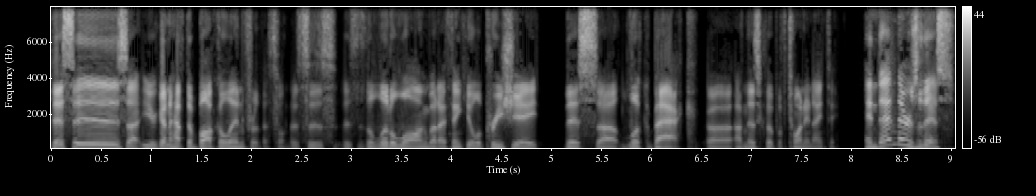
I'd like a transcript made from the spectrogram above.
this is uh, you're going to have to buckle in for this one. This is this is a little long, but I think you'll appreciate this uh, look back uh, on this clip of 2019. And then there's this.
